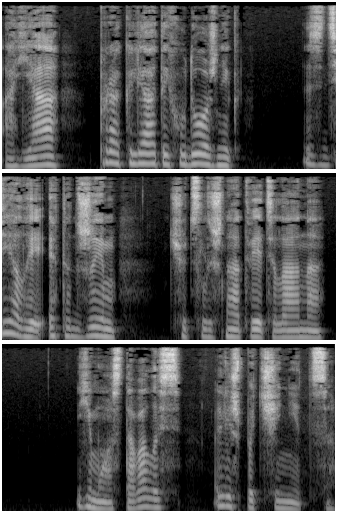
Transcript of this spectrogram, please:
«А я проклятый художник». «Сделай это, Джим», — чуть слышно ответила она. Ему оставалось лишь подчиниться.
